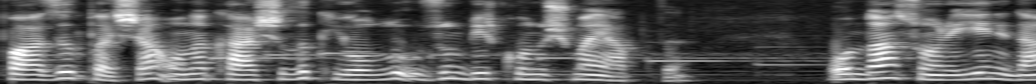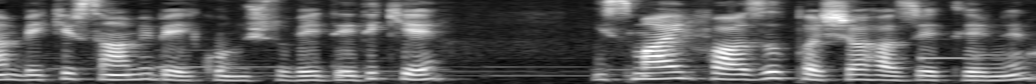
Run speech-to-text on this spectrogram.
Fazıl Paşa ona karşılık yollu uzun bir konuşma yaptı. Ondan sonra yeniden Bekir Sami Bey konuştu ve dedi ki, İsmail Fazıl Paşa Hazretlerinin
